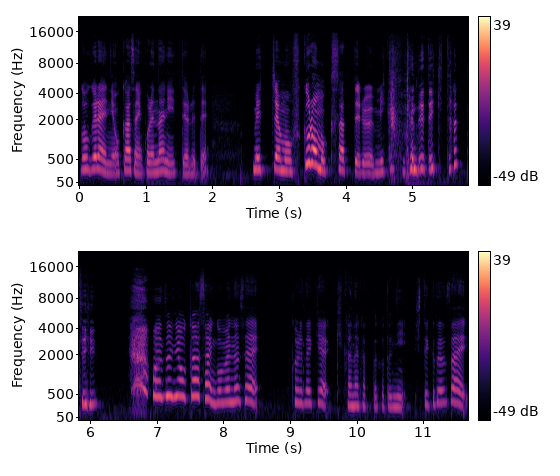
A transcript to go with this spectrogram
後ぐらいにお母さんに「これ何?」って言われてめっちゃもう袋も腐ってるみかんが出てきたっていう。本当にお母さんごめんなさい。これだけは聞かなかったことにしてください。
